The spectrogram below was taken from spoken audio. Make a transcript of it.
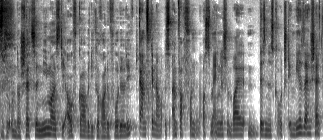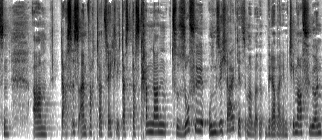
Also unterschätze niemals die Aufgabe, die gerade vor dir liegt. Ganz genau, ist einfach von aus dem Englischen, weil Business Coach, den wir sehr schätzen. Ähm, das ist einfach tatsächlich, das, das kann dann zu so viel Unsicherheit, jetzt immer wieder bei dem Thema führen,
